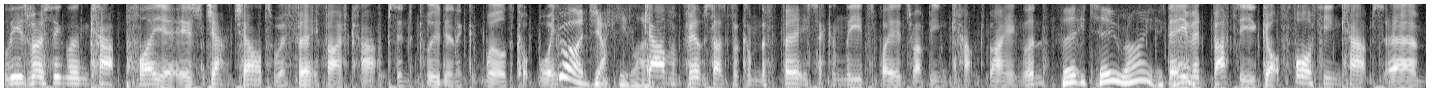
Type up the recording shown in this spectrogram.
Leeds most England cap player is Jack Charlton with 35 caps, including a World Cup win. Go on, Jackie, lad. Kalvin Phillips has become the 32nd Leeds player to have been capped by England. 32, right. Okay. David Batty got 14 caps um,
